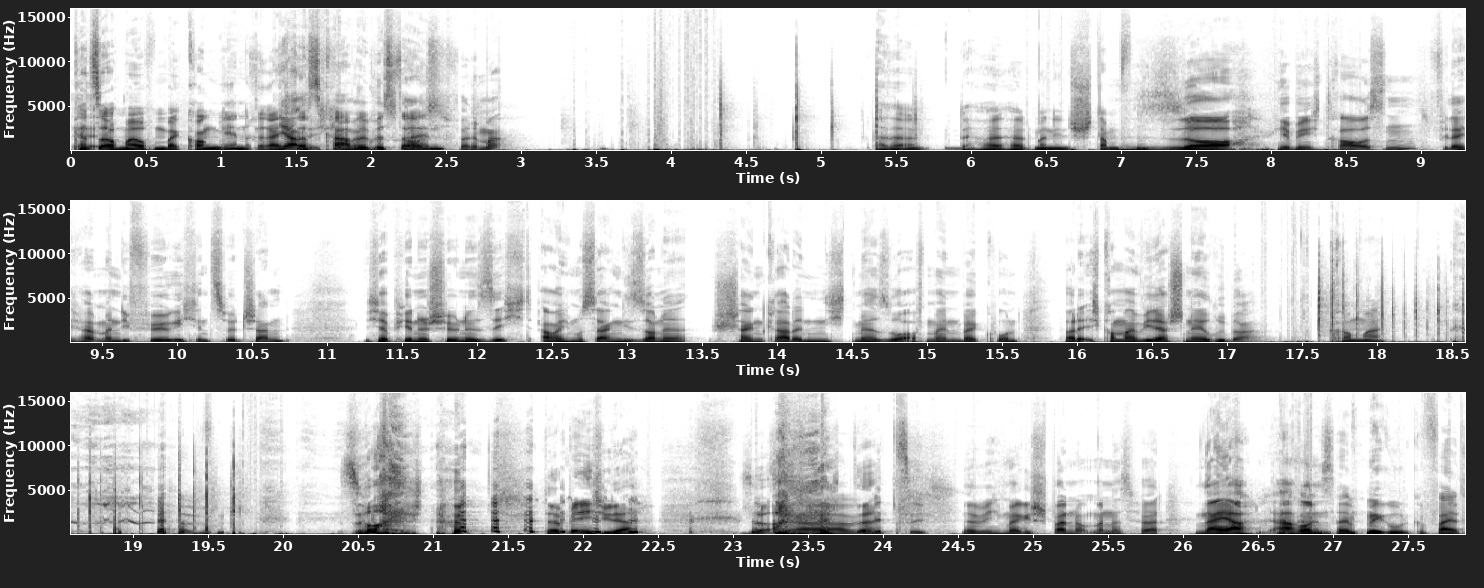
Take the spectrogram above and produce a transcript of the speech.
Kannst du auch mal auf den Balkon gehen? Reicht das ich geh mal Kabel bis dahin? raus. Warte mal. Also, da hör- hört man den Stampfen. So, hier bin ich draußen. Vielleicht hört man die Vögelchen zwitschern. Ich habe hier eine schöne Sicht, aber ich muss sagen, die Sonne scheint gerade nicht mehr so auf meinen Balkon. Warte, ich komme mal wieder schnell rüber. Komm mal. So, da bin ich wieder. So, Ja, da, witzig. da bin ich mal gespannt, ob man das hört. Naja, Aaron, Das hat mir gut gefallen.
